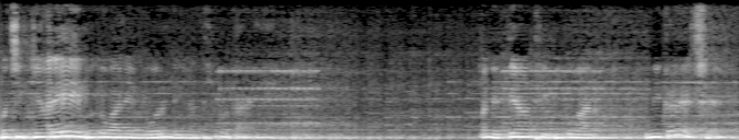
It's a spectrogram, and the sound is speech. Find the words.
પછી ક્યારેય ભગવાને મોરલી નથી વગાડી. અને ત્યાંથી ભગવાન નીકળે છે.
